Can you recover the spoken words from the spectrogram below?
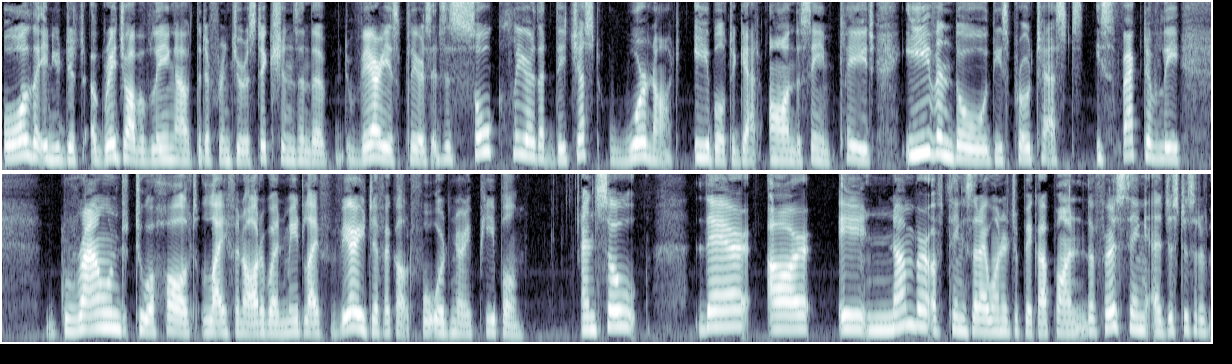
all the and you did a great job of laying out the different jurisdictions and the various players it is so clear that they just were not able to get on the same page even though these protests effectively ground to a halt life in ottawa and made life very difficult for ordinary people. And so there are a number of things that I wanted to pick up on. The first thing, uh, just to sort of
